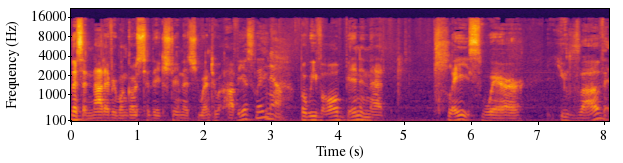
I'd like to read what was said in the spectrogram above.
listen. Not everyone goes to the extreme that she went to, obviously. No. But we've all been in that place where you love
